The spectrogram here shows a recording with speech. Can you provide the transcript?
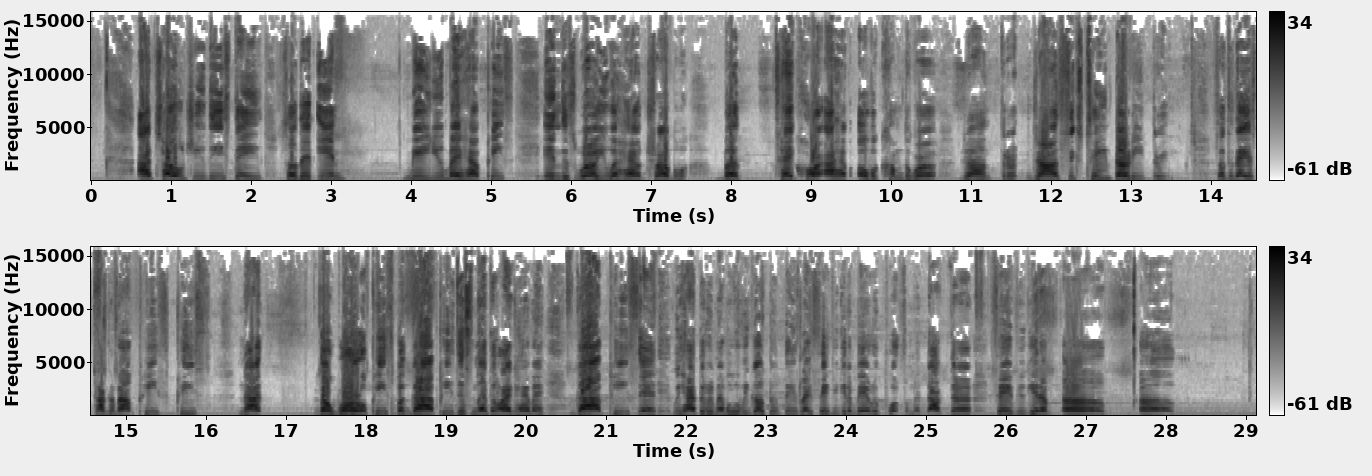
I told you these things so that in me you may have peace. In this world you will have trouble, but take heart, I have overcome the world. John John 16 33. So today is talking about peace. Peace, not the world peace, but God peace. There's nothing like having God peace. And we have to remember when we go through things like, say, if you get a bad report from the doctor, say, if you get a, uh, uh,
